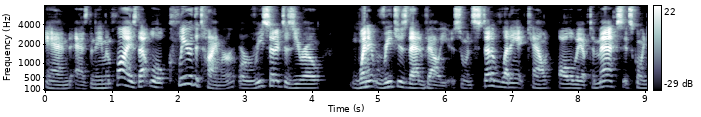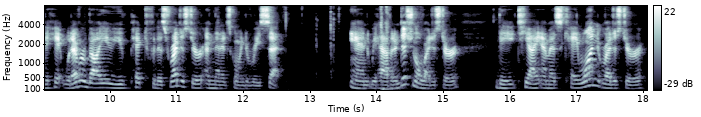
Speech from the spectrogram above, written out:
And as the name implies, that will clear the timer or reset it to 0 when it reaches that value. So instead of letting it count all the way up to max, it's going to hit whatever value you've picked for this register, and then it's going to reset. And we have an additional register, the TIMSK1 register,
